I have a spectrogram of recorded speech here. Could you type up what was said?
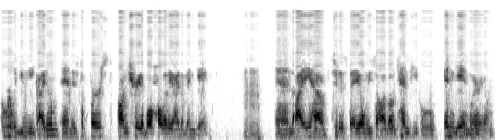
a really unique item, and it's the first untradeable holiday item in game. Mm-hmm. And I have, to this day, only saw about 10 people in game wearing them.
